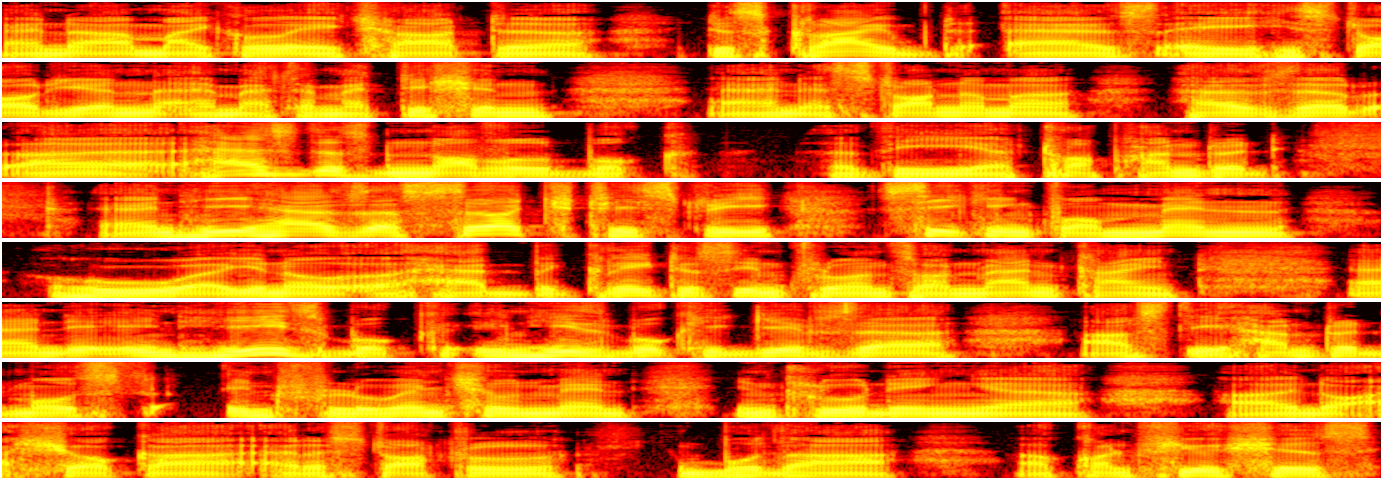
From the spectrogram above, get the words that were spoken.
And uh, Michael H. Hart, uh, described as a historian, a mathematician, an astronomer, has, uh, has this novel book the uh, top 100 and he has a searched history seeking for men who uh, you know had the greatest influence on mankind. And in his book in his book he gives uh, us the 100 most influential men including uh, uh, you know ashoka aristotle buddha uh, confucius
